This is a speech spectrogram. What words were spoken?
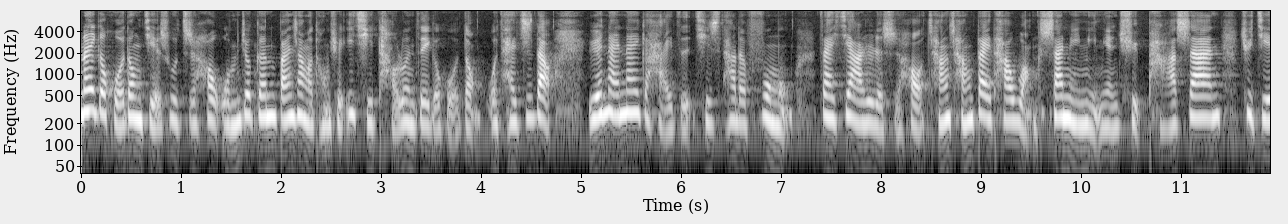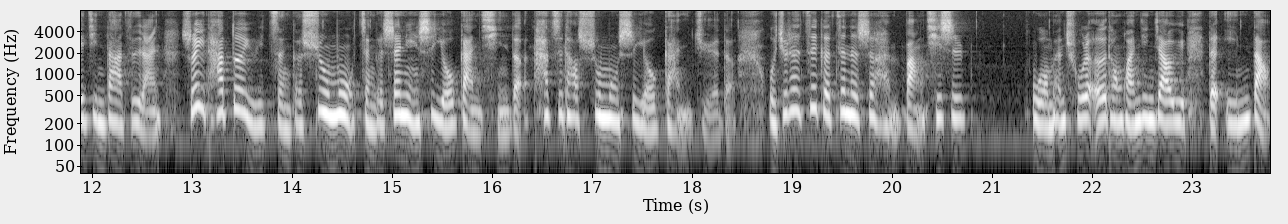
那一个活动结束之后，我们就跟班上的同学一起讨论这个活动。我才知道，原来那个孩子其实他的父母在假日的时候常常带他往山林里面去爬山，去接近大自然。所以他对于整个树木、整个森林是有感情的。他知道树木是有感觉的。我觉得这个真的是很棒。其实。我们除了儿童环境教育的引导，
